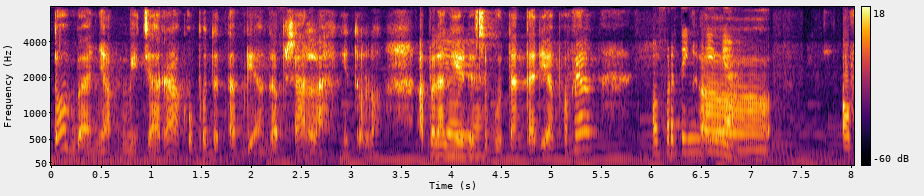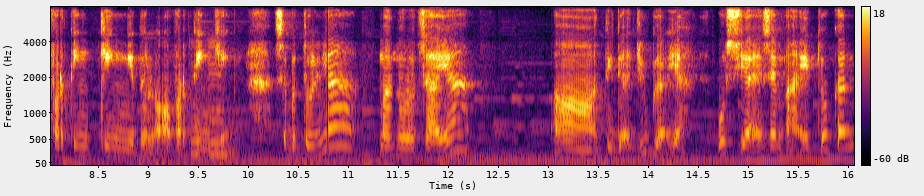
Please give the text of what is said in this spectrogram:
toh banyak bicara aku pun tetap dianggap salah gitu loh. Apalagi iya, ada iya. sebutan tadi apa Vel? Overthinking uh, ya overthinking gitu loh overthinking. Mm -hmm. sebetulnya menurut saya uh, tidak juga ya. Usia SMA itu kan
